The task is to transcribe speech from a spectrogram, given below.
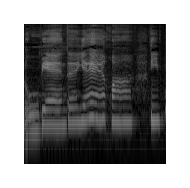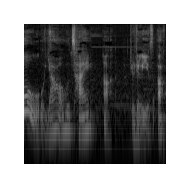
路边的野花你不要采”啊。就这个意思啊，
